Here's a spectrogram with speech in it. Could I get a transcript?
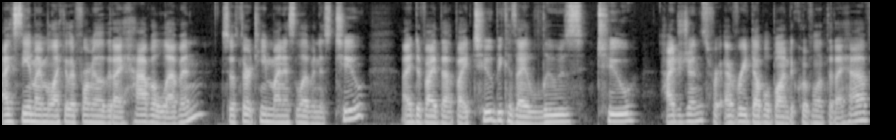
I see in my molecular formula that I have 11. So 13 minus 11 is 2. I divide that by 2 because I lose 2 hydrogens for every double bond equivalent that I have.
